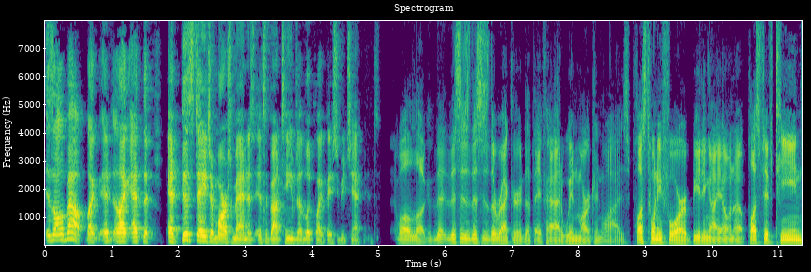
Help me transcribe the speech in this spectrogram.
is all about. Like it, like at the at this stage of March Madness, it's about teams that look like they should be champions. Well, look, th- this is this is the record that they've had win margin wise. Plus 24 beating Iona, plus 15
